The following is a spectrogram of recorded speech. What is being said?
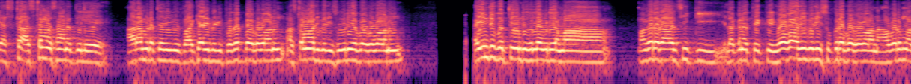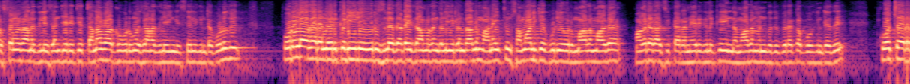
அஷ்ட அஷ்டம ஸ்தானத்திலே ஆறாம் இடத்ததிபதி பாக்கியாதிபதி புதற் பகவானும் அஷ்டமாதிபதி சூரிய பகவானும் ஐந்து பத்து என்று சொல்லக்கூடிய மா மகர ராசிக்கு இலக்கணத்துக்கு யோகாதிபதி சுக்கர பகவான் அவரும் அஸ்தமதானத்திலே சஞ்சரித்து தனவாக்கு குடும்பஸ்தானத்திலே இங்கு செல்கின்ற பொழுது பொருளாதார நெருக்கடியிலே ஒரு சில தடை தாமதங்கள் இருந்தாலும் அனைத்தும் சமாளிக்கக்கூடிய ஒரு மாதமாக மகர ராசிக்கார நேர்களுக்கு இந்த மாதம் என்பது பிறக்கப் போகின்றது. கோச்சார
